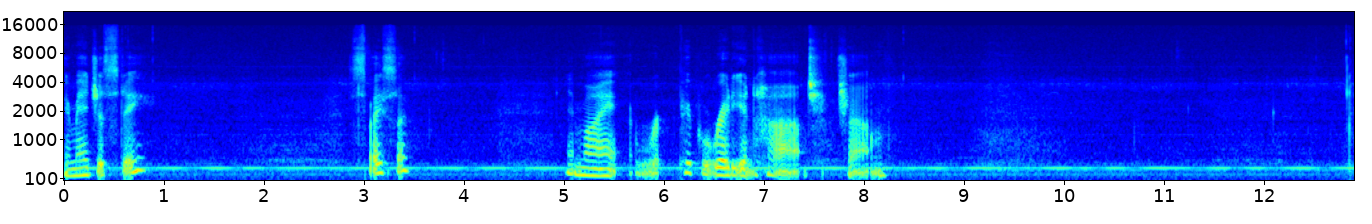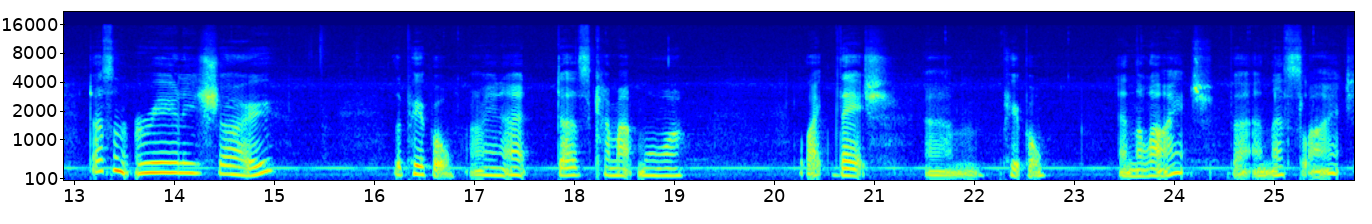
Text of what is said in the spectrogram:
Her Majesty. Spacer. And my purple radiant heart charm. Doesn't really show the purple. I mean, it does come up more like that um, purple in the light, but in this light,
